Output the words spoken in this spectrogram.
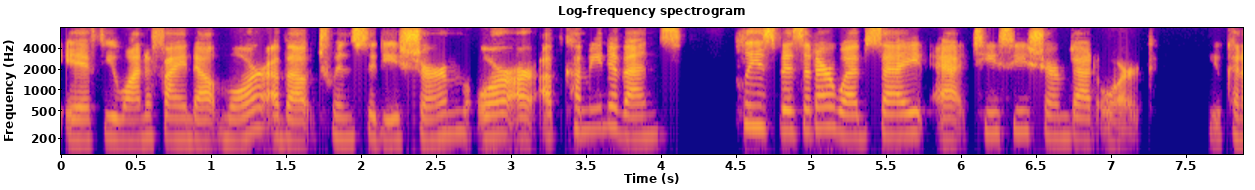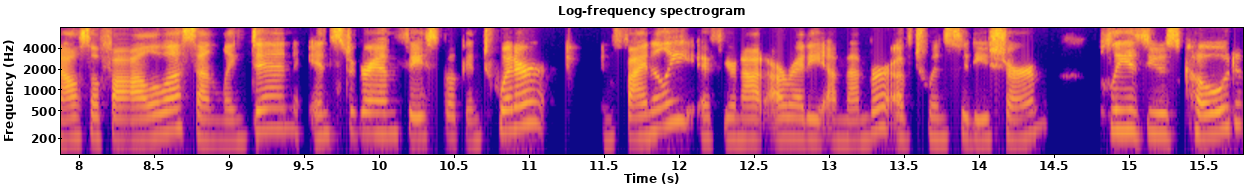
If you want to find out more about Twin Cities SHRM or our upcoming events, please visit our website at tcshrm.org. You can also follow us on LinkedIn, Instagram, Facebook, and Twitter. And finally, if you're not already a member of Twin Cities SHRM, please use code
